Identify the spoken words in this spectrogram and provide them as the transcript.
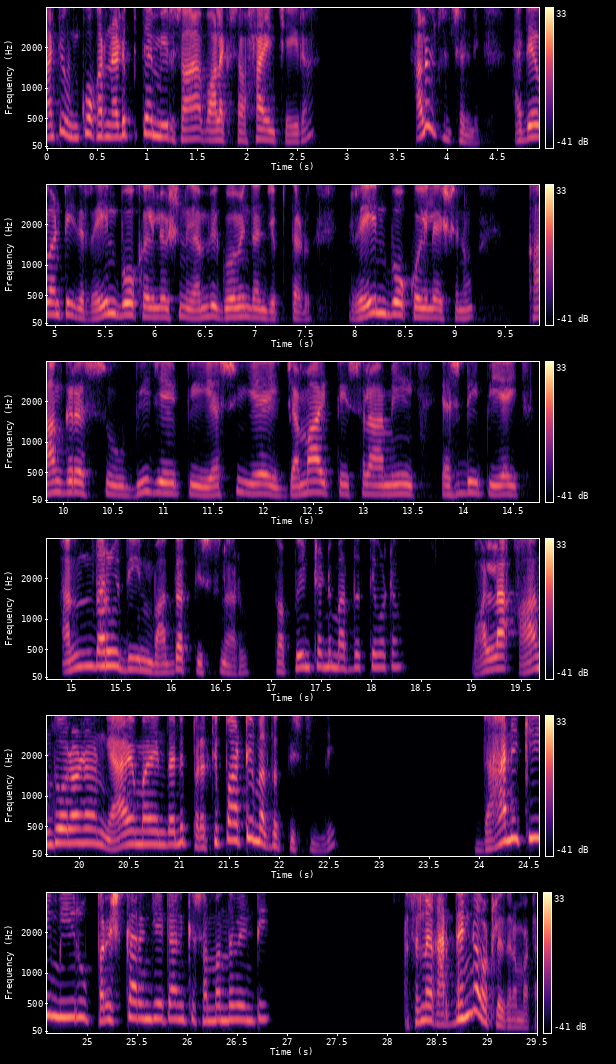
అంటే ఇంకొకరు నడిపితే మీరు సహా వాళ్ళకి సహాయం చేయరా? ఆలోచించండి. అదేవంటే ఇది రెయిన్బో కొయిలేషన్ ఎంవి గోవింద్ అని చెప్తాడు. రెయిన్బో కొయిలేషను కాంగ్రెస్ బీజేపీ ఎస్యుఐ జమాయత్ ఇస్లామీ ఎస్డిపిఐ అందరూ దీని మద్దతు ఇస్తున్నారు తప్పేంటండి మద్దతు ఇవ్వటం వాళ్ళ ఆందోళన న్యాయమైందని ప్రతి పార్టీ మద్దతు ఇస్తుంది దానికి మీరు పరిష్కారం చేయడానికి సంబంధం ఏంటి? అసలు నాకు అర్థం కావట్లేదు అనమాట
